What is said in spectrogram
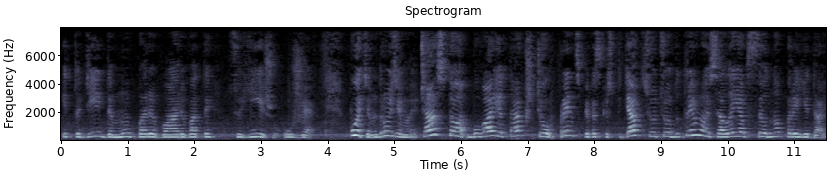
І тоді йдемо переварювати цю їжу уже. Потім, друзі мої, часто буває так, що в принципі ви скажете, я всього цього дотримуюся, але я все одно переїдаю.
